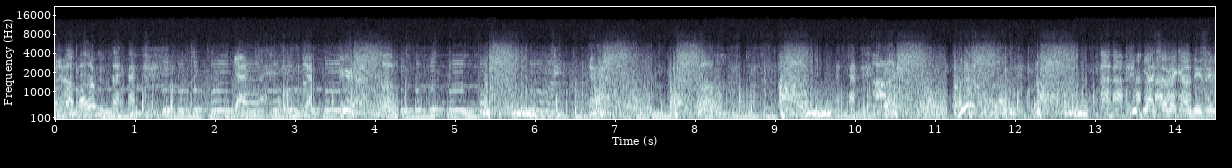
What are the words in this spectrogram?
Ne yapalım? Gel, gel. Yaşa be kardeşim.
